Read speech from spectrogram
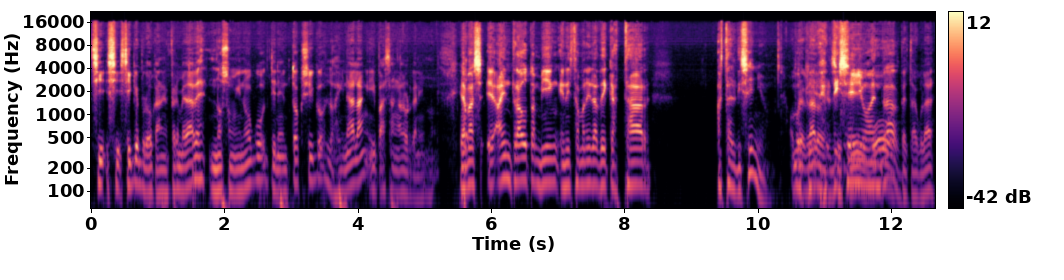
sí, sí, sí que provocan enfermedades, no son inocuos, tienen tóxicos, los inhalan y pasan al organismo. Y además eh, ha entrado también en esta manera de captar hasta el diseño. Hombre, Porque claro, el diseño sí, ha oh, entrado. espectacular.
